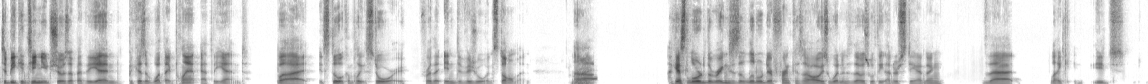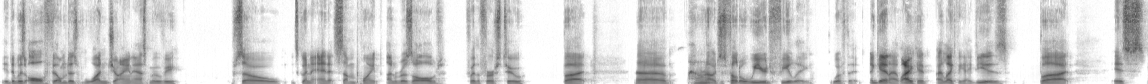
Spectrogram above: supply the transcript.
to be continued shows up at the end because of what they plant at the end, but it's still a complete story for the individual installment. Uh, I guess Lord of the Rings is a little different because I always went into those with the understanding that like it's it was all filmed as one giant ass movie, so it's going to end at some point unresolved for the first two. But uh, I don't know, it just felt a weird feeling with it. Again, I like it, I like the ideas, but it's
